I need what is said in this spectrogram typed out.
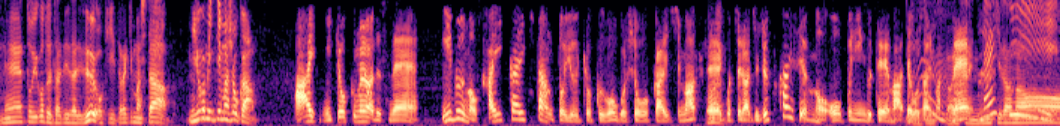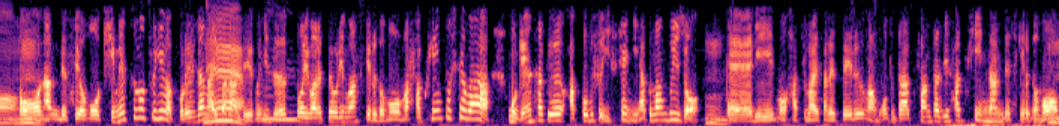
ねということで DADDY DADDY DO お聴きいただきました。2曲目いってみましょうか。はい、2曲目はですね、 Eveの廻廻奇譚という曲をご紹介します。はい。えーこちら、呪術廻戦のオープニングテーマでございますね。人気だなそうなんですよ、もう鬼滅の次はこれじゃないかなというふうにずっと言われておりますけれども、まあ、作品としては、もう原作発行部数1200万部以上、うん。えーリもう発売されている、まあ、本当、ダークファンタジー作品なんですけれども、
